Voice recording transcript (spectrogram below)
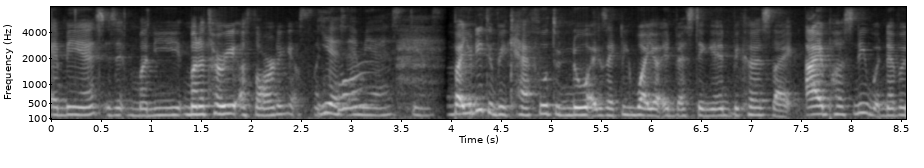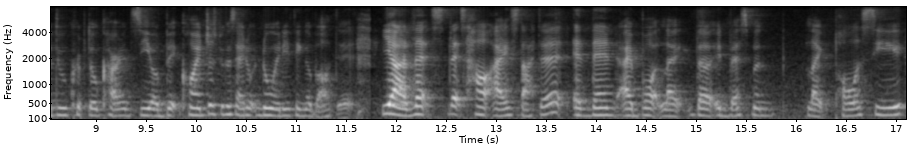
MAS. Is it Money Monetary Authority of Yes, Singapore? MES. Yes. But you need to be careful to know exactly what you're investing in because, like, I personally would never do cryptocurrency or Bitcoin just because I don't know anything about it. Yeah, that's that's how I started, and then I bought like the investment like policy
